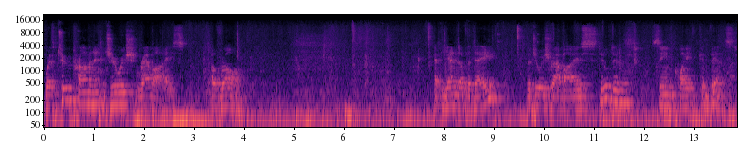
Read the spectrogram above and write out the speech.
with two prominent Jewish rabbis of Rome. At the end of the day, the Jewish rabbis still didn't seem quite convinced.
